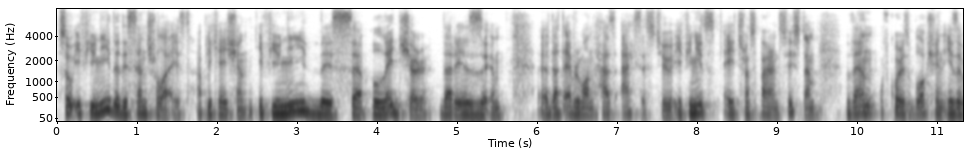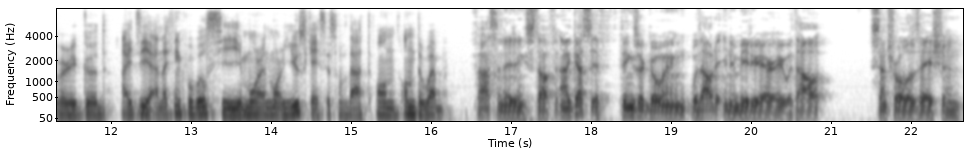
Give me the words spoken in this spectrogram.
So if you need a decentralized application, if you need this uh, ledger that is um, uh, that everyone has access to, if you need a transparent system, then of course blockchain is a very good idea, and I think we will see more and more use cases of that on on the web. Fascinating stuff. And I guess if things are going without an intermediary, without centralization,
